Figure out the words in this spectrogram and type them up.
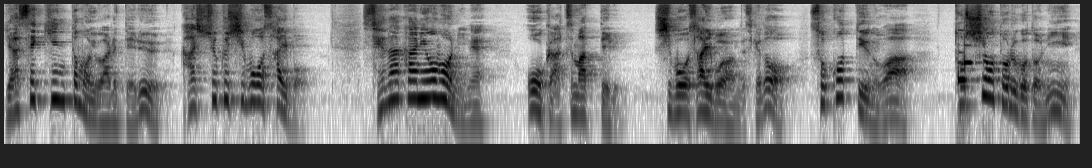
痩せ筋とも言われている褐色脂肪細胞。背中に主にね、多く集まっている脂肪細胞なんですけど、そこっていうのは、年を取るごとに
